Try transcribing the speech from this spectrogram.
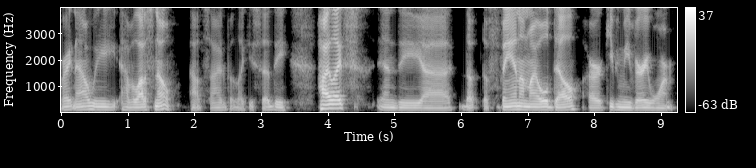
Right now, we have a lot of snow outside, but like you said, the highlights and the, uh, the, the fan on my old Dell are keeping me very warm.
